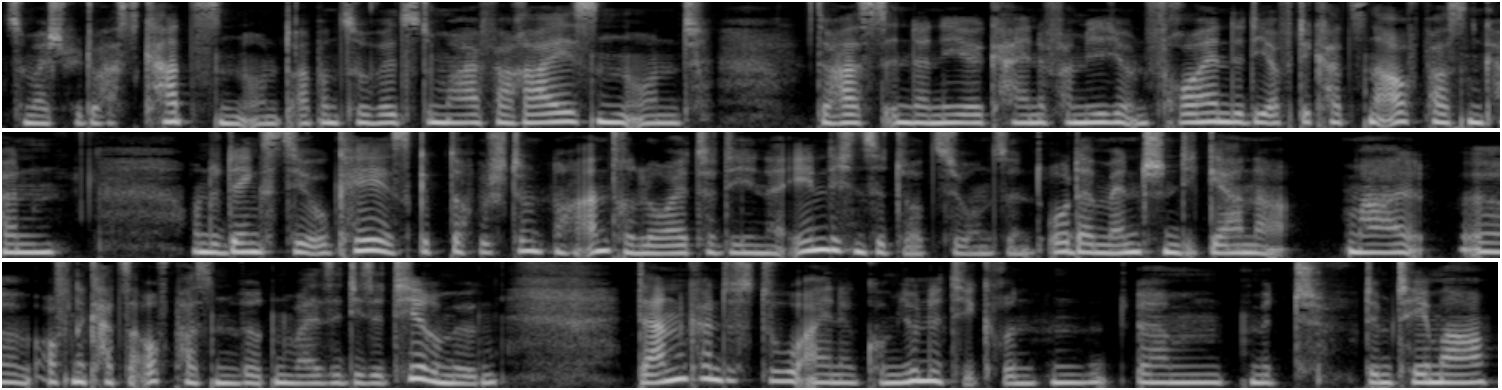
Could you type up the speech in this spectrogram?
zum Beispiel du hast Katzen und ab und zu willst du mal verreisen und du hast in der Nähe keine Familie und Freunde, die auf die Katzen aufpassen können, und du denkst dir, okay, es gibt doch bestimmt noch andere Leute, die in einer ähnlichen Situation sind oder Menschen, die gerne mal äh, auf eine Katze aufpassen würden, weil sie diese Tiere mögen, dann könntest du eine Community gründen ähm, mit dem Thema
